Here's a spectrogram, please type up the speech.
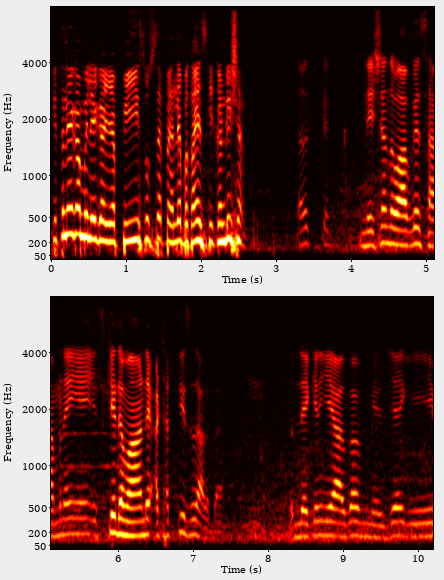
कितने का मिलेगा यह पीस उससे पहले बताएँ इसकी कंडीशन सर कंडीशन तो आपके सामने ही है। इसकी डिमांड है अठतीस हज़ार रुपये तो लेकिन ये आपको मिल जाएगी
